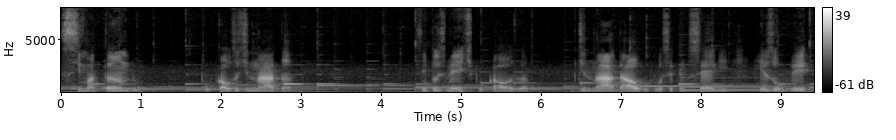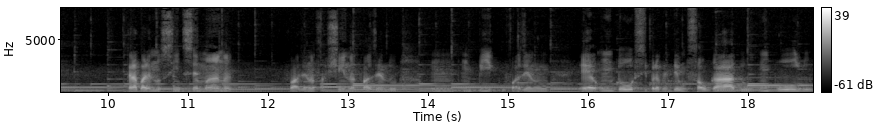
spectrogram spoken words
se matando por causa de nada, simplesmente por causa de nada, algo que você consegue resolver trabalhando no fim de semana, fazendo a faxina, fazendo um, um bico, fazendo é, um doce para vender, um salgado, um bolo.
